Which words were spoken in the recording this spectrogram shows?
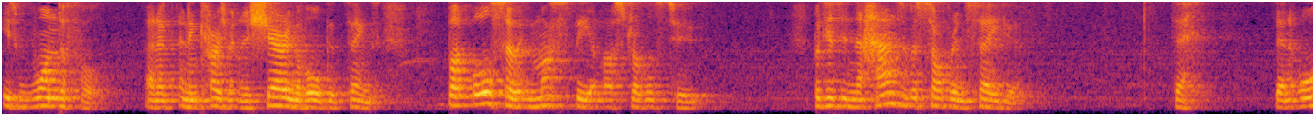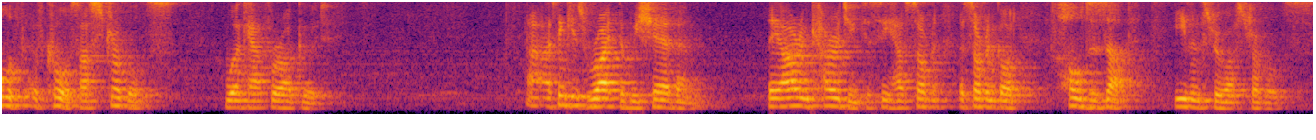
is wonderful. And a, an encouragement and a sharing of all good things. But also, it must be our struggles too. Because in the hands of a sovereign Saviour, there, then all of, of course, our struggles work out for our good. I think it's right that we share them. They are encouraging to see how sovereign, a sovereign God holds us up even through our struggles.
